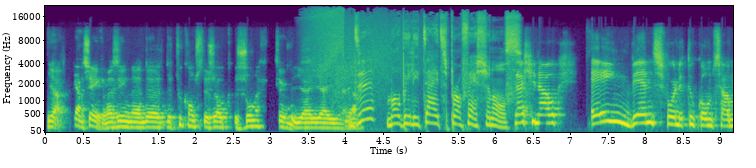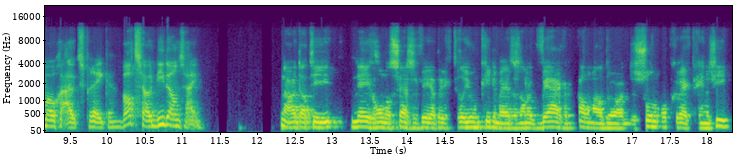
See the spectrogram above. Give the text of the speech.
Ja, Ja, zeker. We zien eh, de, de toekomst dus ook zonnig tegemoet. ja, ja, ja. De mobiliteitsprofessionals. En als je nou één wens voor de toekomst zou mogen uitspreken, wat zou die dan zijn? Nou, dat die 946 triljoen kilometers dan ook werkelijk allemaal door de zon opgewekte energie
